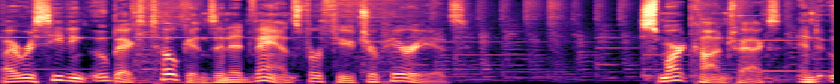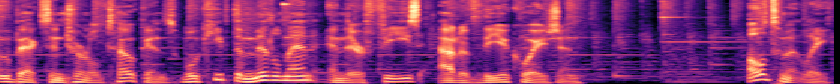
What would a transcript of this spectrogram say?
by receiving Ubex tokens in advance for future periods. Smart contracts and Ubex internal tokens will keep the middlemen and their fees out of the equation. Ultimately,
